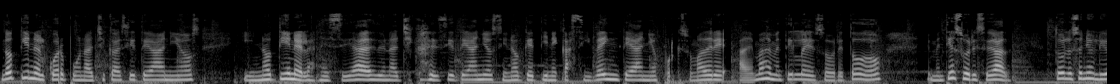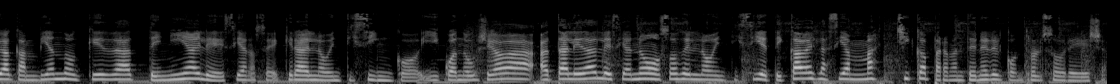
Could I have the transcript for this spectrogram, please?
no tiene el cuerpo de una chica de 7 años y no tiene las necesidades de una chica de 7 años, sino que tiene casi 20 años porque su madre, además de mentirle sobre todo, le mentía sobre su edad todos los años le iba cambiando qué edad tenía y le decía, no sé, que era del 95. Y cuando llegaba a tal edad le decía, no, sos del 97. Y cada vez la hacía más chica para mantener el control sobre ella.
